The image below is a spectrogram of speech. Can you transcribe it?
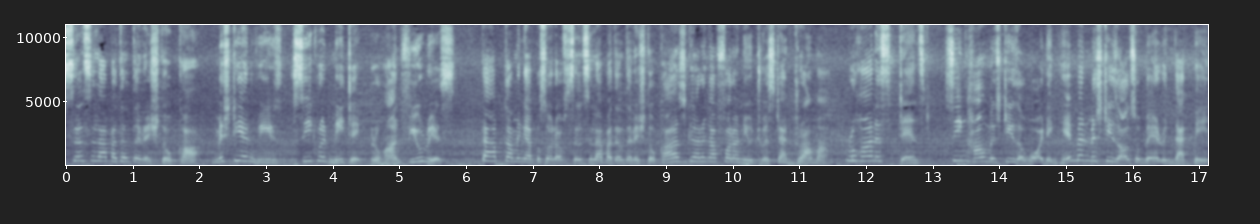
Silsila Badalte Rishton Ka. Mishti and Veer's secret meeting. Ruhaan furious. The upcoming episode of Silsila Badalte Rishton Ka is gearing up for a new twist and drama. Ruhaan is tensed, seeing how Mishti is avoiding him and Mishti is also bearing that pain.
